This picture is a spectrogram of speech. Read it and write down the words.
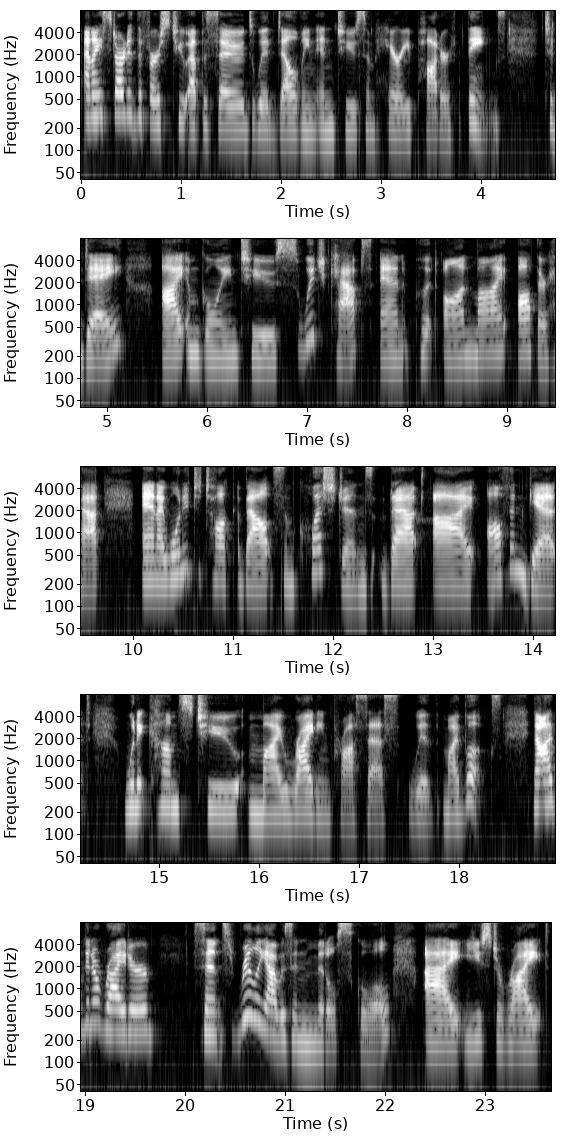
and I started the first two episodes with delving into some Harry Potter things. Today, I am going to switch caps and put on my author hat, and I wanted to talk about some questions that I often get when it comes to my writing process with my books. Now, I've been a writer since really I was in middle school. I used to write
